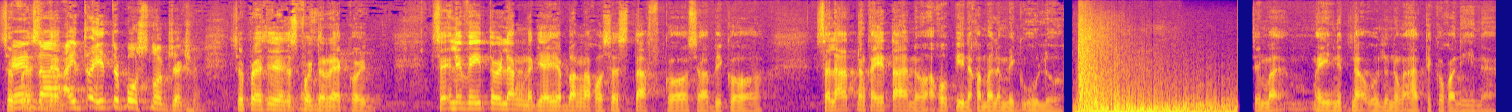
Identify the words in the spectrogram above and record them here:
Sir and President- Uh, I, I interposed no objection. Sir President, just for the record, sa elevator lang nagyayabang ako sa staff ko. Sabi ko, sa lahat ng Cayetano, ako pinakamalamig ulo. Kasi ma- mainit na ulo ng ate ko kanina.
